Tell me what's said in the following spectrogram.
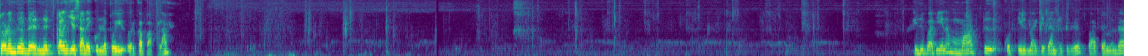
தொடர்ந்து அந்த நெற்களஞ்சிய சாலைக்குள்ளே போய் ஒருக்கா பார்க்கலாம். இது பார்த்தீங்கன்னா மாட்டு கொட்டில் மாக்கி தான் இருக்குது. பார்த்தோம்னா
